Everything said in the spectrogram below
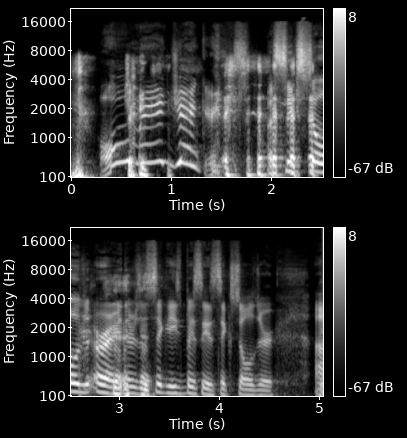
old man Jenkins, a six soldier, or there's a six. He's basically a six soldier. Uh,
